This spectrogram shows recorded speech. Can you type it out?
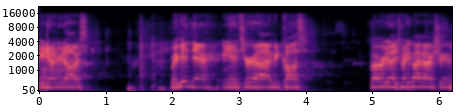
eight hundred dollars. We're getting there, and it's for uh, a good cause. That's why we're doing a twenty-five hour stream.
